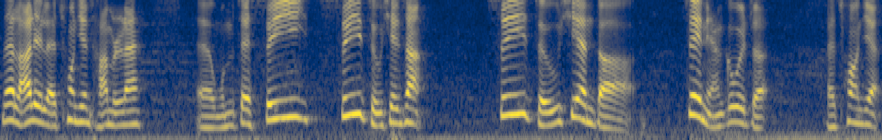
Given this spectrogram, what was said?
在哪里来创建茶门呢？呃，我们在 C C 轴线上。C 轴线的这两个位置来创建，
